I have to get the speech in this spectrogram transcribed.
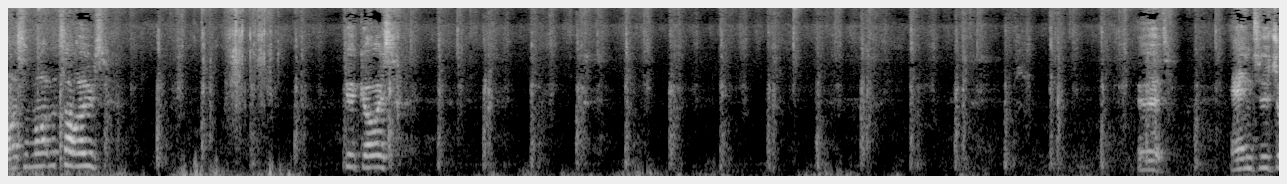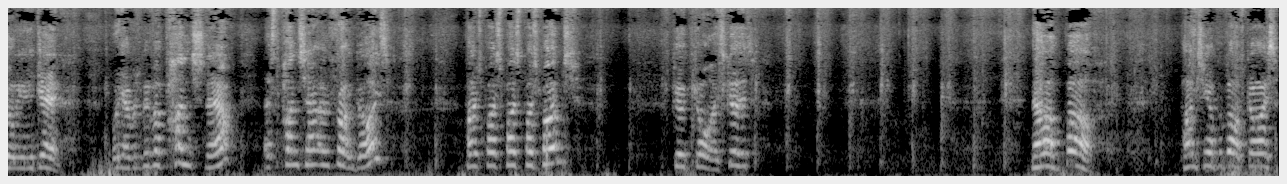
Nice and light the toes. Good guys. Good. Into the jogging again. We're having a bit of a punch now. Let's punch out in front, guys. Punch, punch, punch, punch, punch. Good guys, good. Now above. Punching up above, guys.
